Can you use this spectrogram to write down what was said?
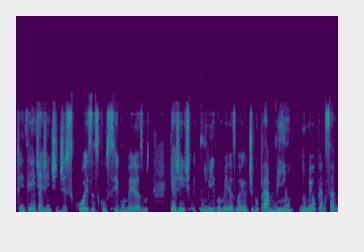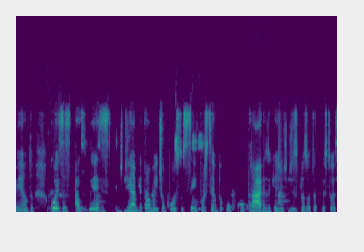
Tu entende? A gente diz coisas consigo mesmo, que a gente, comigo mesma, eu digo para mim, no meu pensamento, coisas às vezes diametralmente oposto, 100% o contrário do que a gente diz para as outras pessoas.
